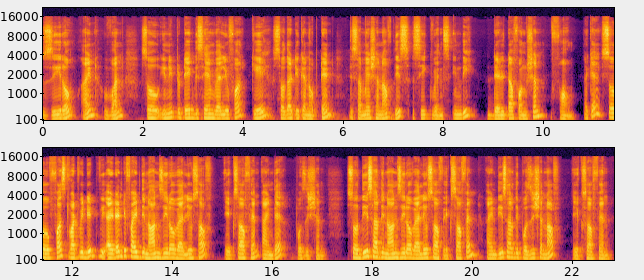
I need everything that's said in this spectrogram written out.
0 and 1. So you need to take the same value for k so that you can obtain the summation of this sequence in the delta function form. Okay, so first what we did, we identified the non-zero values of x of n and their position. So these are the non-zero values of x of n and these are the position of x of n.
